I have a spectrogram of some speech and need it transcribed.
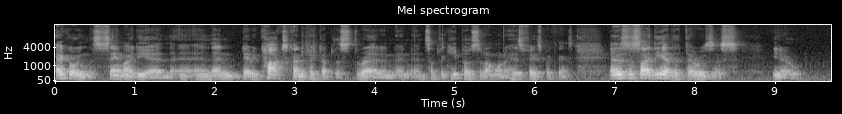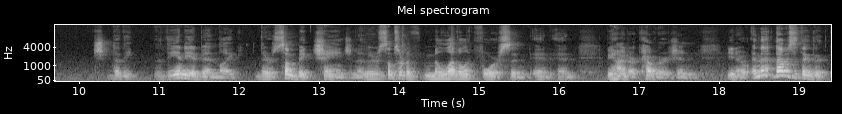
echoing the same idea, and and then David Cox kind of picked up this thread and, and, and something he posted on one of his Facebook things, and there's this idea that there was this you know that the that the Indy had been like there's some big change and there's some sort of malevolent force and and, and behind our coverage and you know and that, that was the thing that,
